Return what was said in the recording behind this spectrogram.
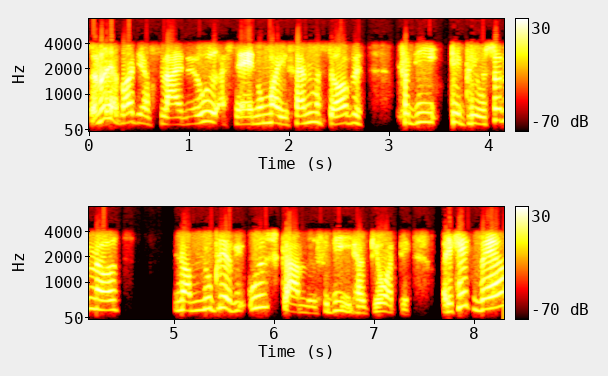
Så ved jeg godt, at jeg flejnede ud og sagde, nu må I fandme stoppe. Fordi det blev sådan noget, Nå, nu bliver vi udskammet, fordi I har gjort det. Og det kan ikke være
